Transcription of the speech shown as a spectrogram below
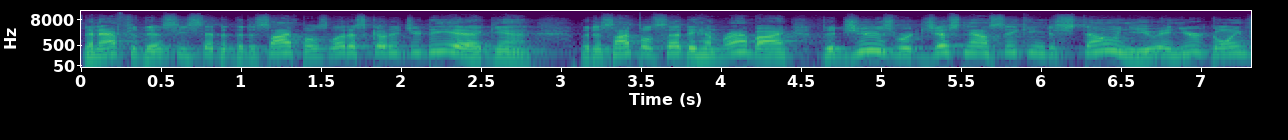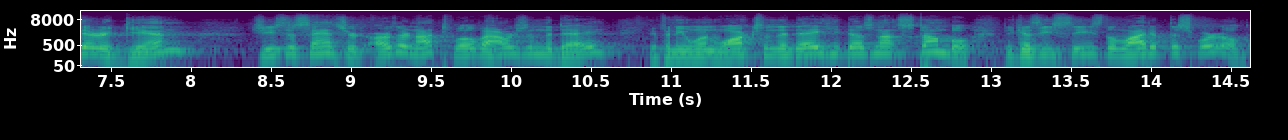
Then, after this, he said to the disciples, Let us go to Judea again. The disciples said to him, Rabbi, the Jews were just now seeking to stone you, and you're going there again? Jesus answered, Are there not 12 hours in the day? If anyone walks in the day, he does not stumble, because he sees the light of this world.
